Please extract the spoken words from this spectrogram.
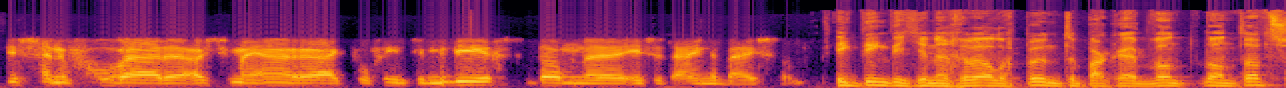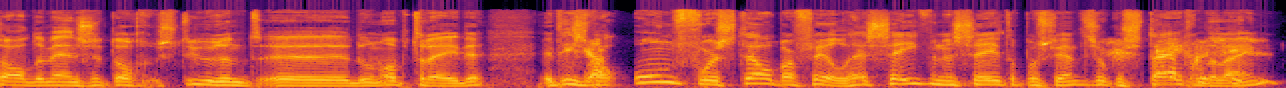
Dit zijn de voorwaarden. Als je mij aanraakt of intimideert, dan eh, is het einde bijstand. Ik denk dat je een geweldig punt te pakken hebt, want, want dat zal de mensen toch sturend eh, doen optreden. Het is wel onvoorstelbaar veel, hè? 77 procent, is ook een stijgende Ja, lijn.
